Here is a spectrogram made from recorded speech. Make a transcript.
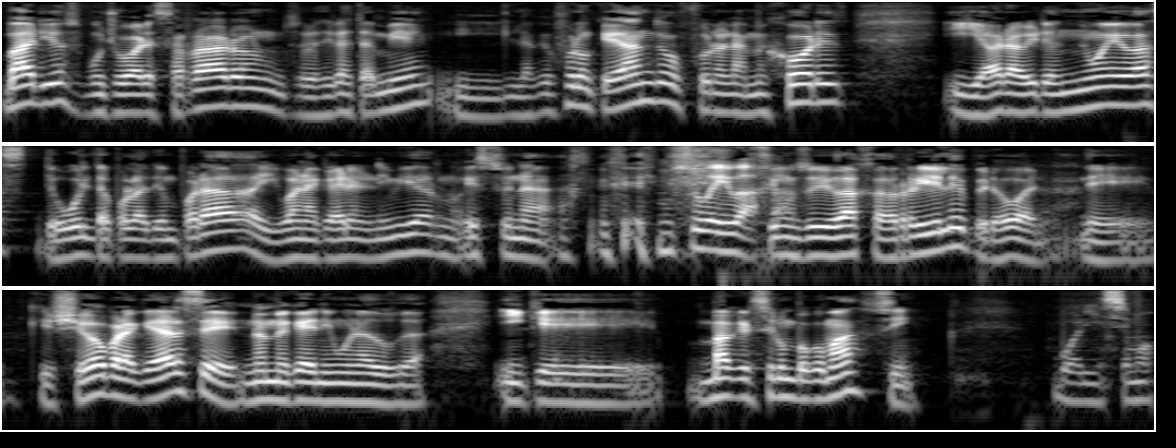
varios, muchos bares cerraron, cervecerías también, y las que fueron quedando fueron las mejores, y ahora vieron nuevas de vuelta por la temporada y van a caer en el invierno. Es una, Un sube y baja. Sí, un sub y baja horrible, pero bueno, de que llegó para quedarse, no me cae ninguna duda. Y que va a crecer un poco más, sí. Buenísimo.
